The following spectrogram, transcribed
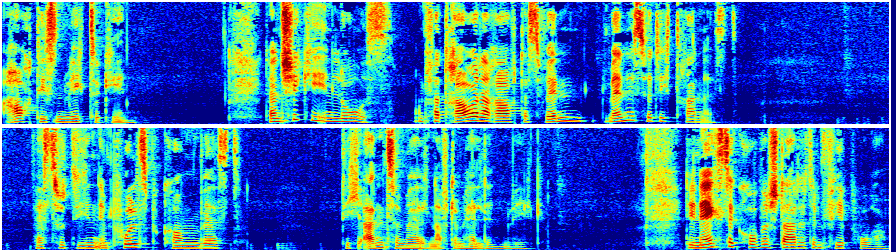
auch diesen Weg zu gehen. Dann schicke ihn los und vertraue darauf, dass wenn, wenn es für dich dran ist, dass du den Impuls bekommen wirst, dich anzumelden auf dem Heldinnenweg. Die nächste Gruppe startet im Februar.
